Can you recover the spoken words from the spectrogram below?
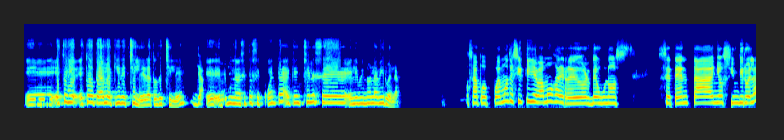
Esto, esto te hablo aquí de Chile, datos de Chile. Ya. en 1950 aquí en Chile se eliminó la viruela o sea, podemos decir que llevamos alrededor de unos 70 años sin viruela.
